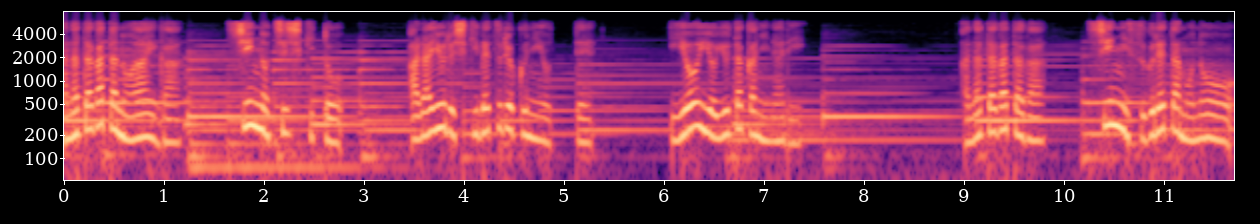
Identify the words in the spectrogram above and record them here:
あなた方の愛が真の知識とあらゆる識別力によっていよいよ豊かになり、あなた方が真に優れたものを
